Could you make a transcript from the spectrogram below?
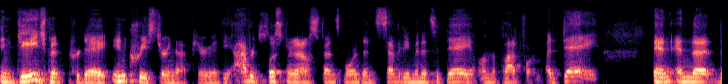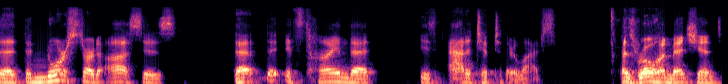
engagement per day increase during that period. The average listener now spends more than 70 minutes a day on the platform, a day. And, and the, the, the North Star to us is that it's time that is additive to their lives. As Rohan mentioned,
